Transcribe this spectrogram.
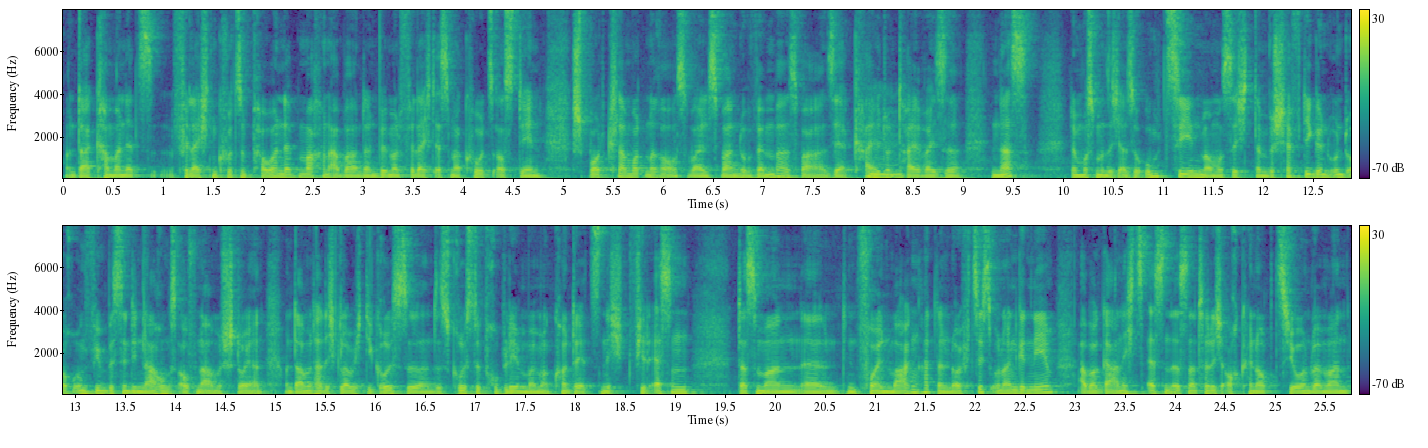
Und da kann man jetzt vielleicht einen kurzen Powernap machen, aber dann will man vielleicht erstmal kurz aus den Sportklamotten raus, weil es war November, es war sehr kalt mhm. und teilweise nass. Dann muss man sich also umziehen, man muss sich dann beschäftigen und auch irgendwie ein bisschen die Nahrungsaufnahme steuern. Und damit hatte ich, glaube ich, die größte, das größte Problem, weil man konnte jetzt nicht viel essen, dass man äh, den vollen Magen hat, dann läuft es sich unangenehm, aber gar nichts essen ist natürlich auch keine Option, wenn man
